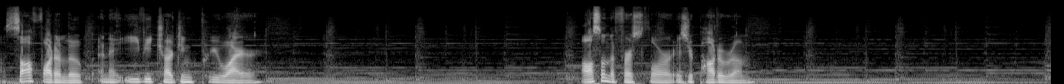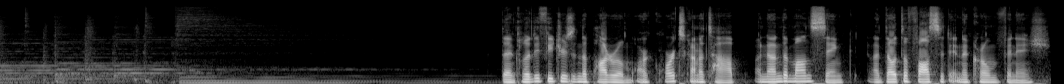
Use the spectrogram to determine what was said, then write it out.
a soft water loop, and an EV charging pre-wire. Also on the first floor is your powder room. The included features in the powder room are quartz countertop, an undermount sink, and a Delta faucet in a chrome finish.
